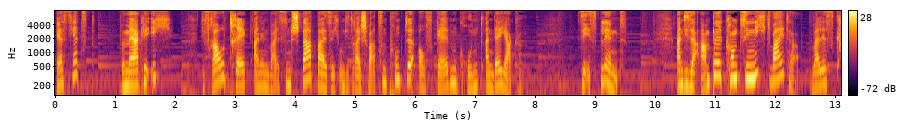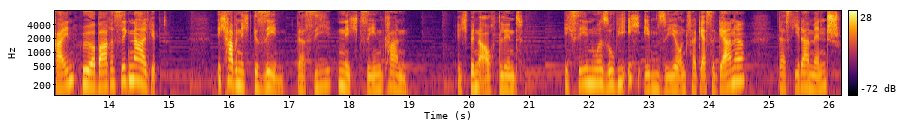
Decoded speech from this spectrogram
Erst jetzt bemerke ich, die Frau trägt einen weißen Stab bei sich und die drei schwarzen Punkte auf gelbem Grund an der Jacke. Sie ist blind. An dieser Ampel kommt sie nicht weiter, weil es kein hörbares Signal gibt. Ich habe nicht gesehen, dass sie nicht sehen kann. Ich bin auch blind. Ich sehe nur so, wie ich eben sehe und vergesse gerne, dass jeder Mensch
